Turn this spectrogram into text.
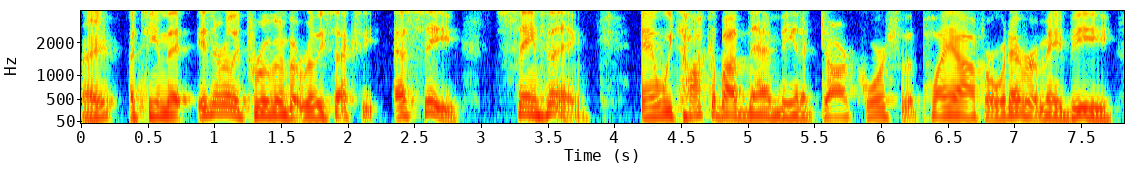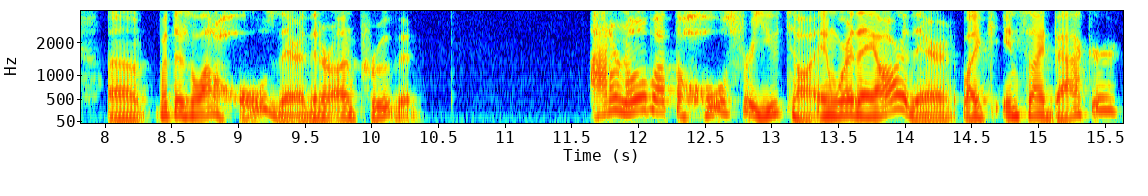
right? A team that isn't really proven, but really sexy. SC, same thing. And we talk about them being a dark horse for the playoff or whatever it may be. Uh, but there's a lot of holes there that are unproven. I don't know about the holes for Utah and where they are there, like inside backer.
